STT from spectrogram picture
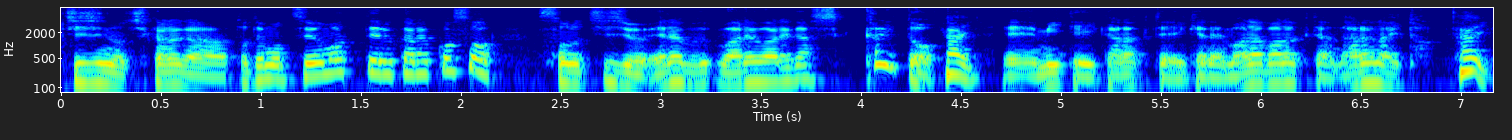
知事の力がとても強まっているからこそその知事を選ぶ我々がしっかりと、はいえー見ていかなくてはいけない学ばなくてはならないとはい、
